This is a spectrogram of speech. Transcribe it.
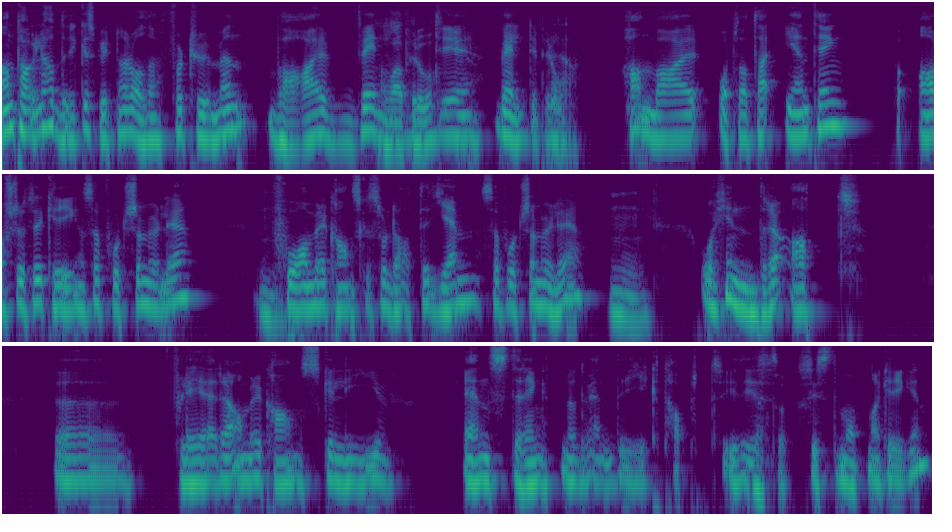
Antagelig hadde det ikke spilt noen rolle, for Truman var veldig, var pro. veldig pro. Ja. Han var opptatt av én ting, å avslutte krigen så fort som mulig, Mm. få amerikanske soldater hjem så fort som mulig, Mm. og hindre at uh, flere amerikanske liv enn strengt nødvendig gikk tapt i de Nettopp. siste månedene av krigen.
